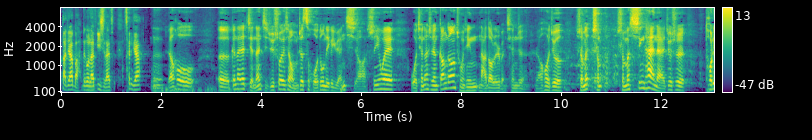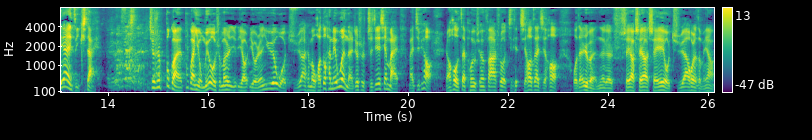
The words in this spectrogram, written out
大家吧，能够来一起来参加。嗯，然后呃，跟大家简单几句说一下我们这次活动的一个缘起啊，是因为我前段时间刚刚重新拿到了日本签证，然后就什么什么什么心态呢？就是とりあえず行きたい。 就是不管不管有没有什么有有人约我局啊什么，我都还没问呢，就是直接先买买机票，然后在朋友圈发说几天几号在几号我在日本那个谁要谁要谁有局啊或者怎么样，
